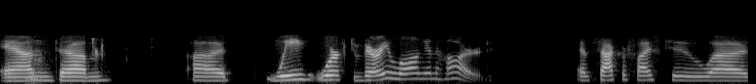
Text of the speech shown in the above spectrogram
and um, uh, we worked very long and hard and sacrificed to uh,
